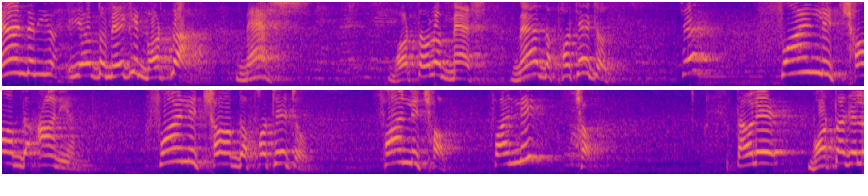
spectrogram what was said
and then you you have to make it bharta. Mash ভর্তা হলো mash mash the potatoes finally chop the onion finally chop the potato finally chop finally chop তাহলে ভর্তা গেল,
